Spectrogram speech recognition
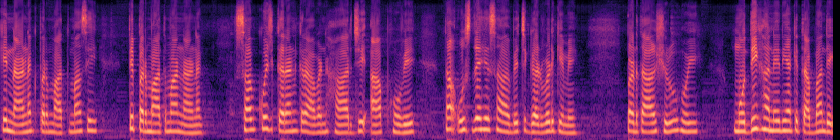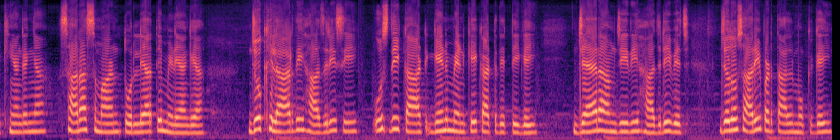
ਕਿ ਨਾਨਕ ਪਰਮਾਤਮਾ ਸੀ ਤੇ ਪਰਮਾਤਮਾ ਨਾਨਕ ਸਭ ਕੁਝ ਕਰਨ ਕਰਾਵਣ ਹਾਰ ਜੇ ਆਪ ਹੋਵੇ, ਤਾਂ ਉਸ ਦੇ ਹਿਸਾਬ ਵਿੱਚ ਗੜਬੜ ਕਿਵੇਂ? ਪੜਤਾਲ ਸ਼ੁਰੂ ਹੋਈ। ਮੋਦੀ ਖਾਨੇ ਦੀਆਂ ਕਿਤਾਬਾਂ ਦੇਖੀਆਂ ਗਈਆਂ। ਸਾਰਾ ਸਮਾਨ ਤੋਲਿਆ ਤੇ ਮਿਣਿਆ ਗਿਆ। ਜੋ ਖਿਲਾਰ ਦੀ ਹਾਜ਼ਰੀ ਸੀ, ਉਸ ਦੀ ਕਾਟ ਗਿਣ ਮਿਣ ਕੇ ਕੱਟ ਦਿੱਤੀ ਗਈ। ਜੈ ਰਾਮ ਜੀ ਦੀ ਹਾਜ਼ਰੀ ਵਿੱਚ ਜਦੋਂ ਸਾਰੀ ਪੜਤਾਲ ਮੁੱਕ ਗਈ,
